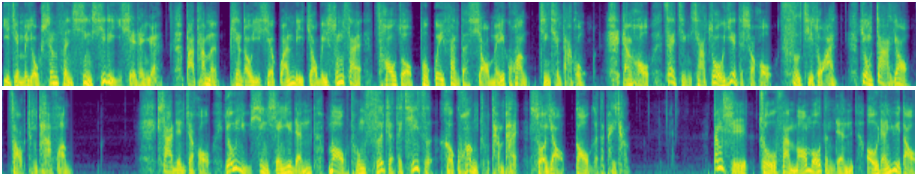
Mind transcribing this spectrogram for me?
以及没有身份信息的一些人员，把他们骗到一些管理较为松散、操作不规范的小煤矿进行打工，然后在井下作业的时候伺机作案，用炸药造成塌方。杀人之后，有女性嫌疑人冒充死者的妻子和矿主谈判，索要高额的赔偿。当时，主犯毛某等人偶然遇到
